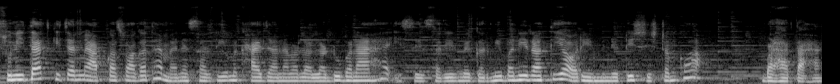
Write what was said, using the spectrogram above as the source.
सुनीताज किचन में आपका स्वागत है। मैंने सर्दियों में खाए जाने वाला लड्डू बनाया है। इससे शरीर में गर्मी बनी रहती है और इम्यूनिटी सिस्टम को बढ़ाता है।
